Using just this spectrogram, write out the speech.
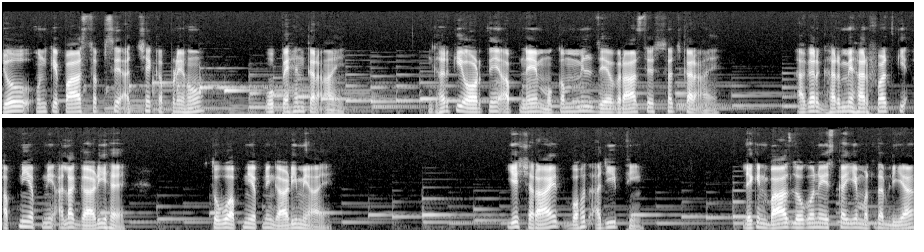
جو ان کے پاس سب سے اچھے کپڑے ہوں، وہ پہن کر آئیں۔ گھر کی عورتیں اپنے مکمل زیورات سے سچ کر آئیں۔ اگر گھر میں ہر فرد کی اپنی اپنی الگ گاڑی ہے، تو وہ اپنی اپنی گاڑی میں آئے۔ یہ شرائط بہت عجیب تھیں۔ لیکن بعض لوگوں نے اس کا یہ مطلب لیا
